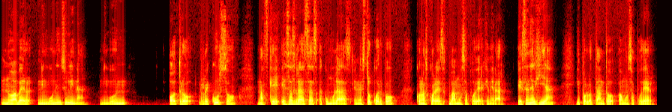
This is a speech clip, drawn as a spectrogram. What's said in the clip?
no va a haber ninguna insulina, ningún otro recurso más que esas grasas acumuladas en nuestro cuerpo con los cuales vamos a poder generar esa energía y por lo tanto vamos a poder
